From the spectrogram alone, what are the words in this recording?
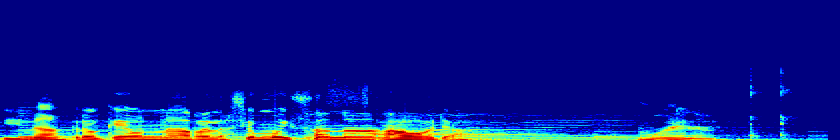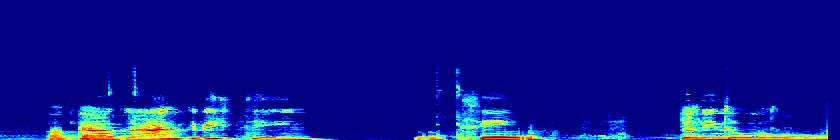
y nada, creo que es una relación muy sana ahora. Bueno, Qué bacán. bacán, Cristi. Sí, Qué ¿Y lindo.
